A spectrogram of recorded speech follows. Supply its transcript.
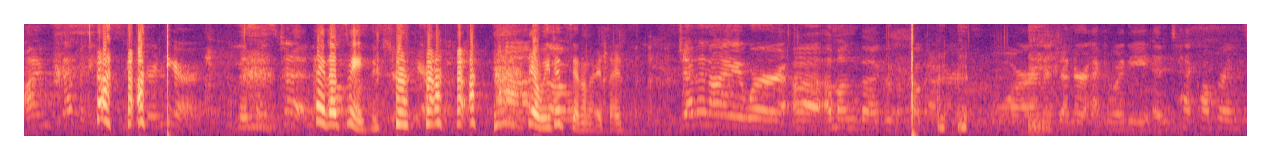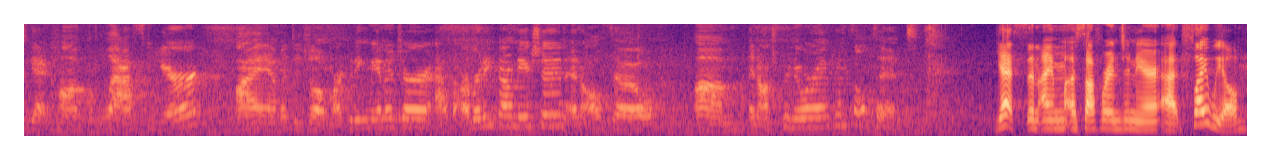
I'm Stephanie, pictured here. This is Jen. Hey, that's me. yeah, we so, did stand on the right side. I were uh, among the group of co-founders for the Gender Equity in Tech Conference, GetConf, last year. I am a digital marketing manager at the Arbor Day Foundation and also um, an entrepreneur and consultant. Yes, and I'm a software engineer at Flywheel.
